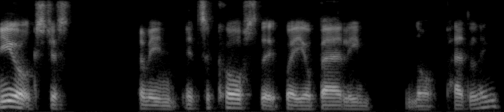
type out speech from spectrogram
New York's just, I mean, it's a course that where you're barely not pedaling,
